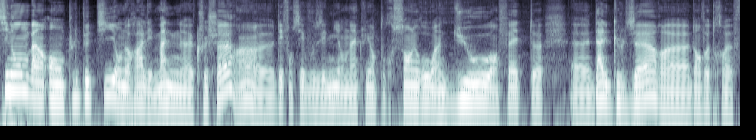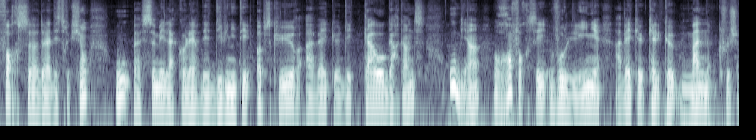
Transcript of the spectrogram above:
Sinon, ben, en plus petit, on aura les Man Crusher. Hein, euh, défoncez vos ennemis en incluant pour 100 euros un duo en fait euh, euh d'Algulzer euh, dans votre force de la destruction ou semer la colère des divinités obscures avec des Chaos Gargants ou bien renforcer vos lignes avec quelques Man Crusher.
